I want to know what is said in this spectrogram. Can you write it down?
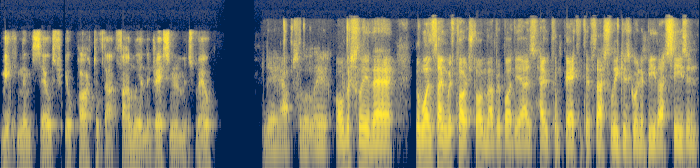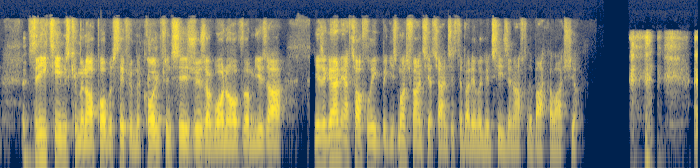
making themselves feel part of that family in the dressing room as well. Yeah, absolutely. Obviously, the the one thing we've touched on with everybody is how competitive this league is going to be this season. Three teams coming up, obviously, from the conferences. Yous are one of them. Yous are, yous are getting into a tough league, but you must fancy your chances to have a really good season after the back of last year. Uh,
